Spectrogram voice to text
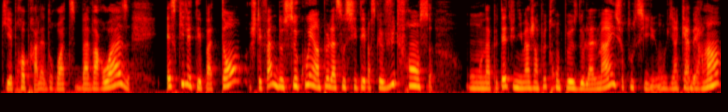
qui est propre à la droite bavaroise, est-ce qu'il n'était pas temps, Stéphane, de secouer un peu la société? Parce que vu de France, on a peut-être une image un peu trompeuse de l'Allemagne, surtout si on vient qu'à Berlin.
